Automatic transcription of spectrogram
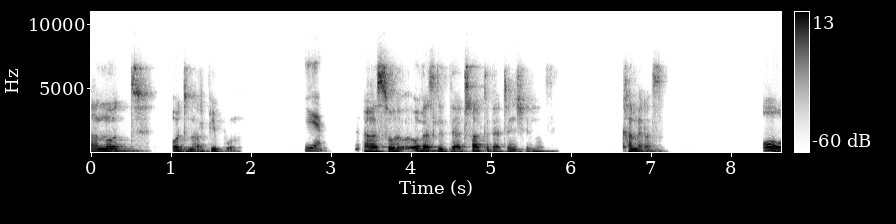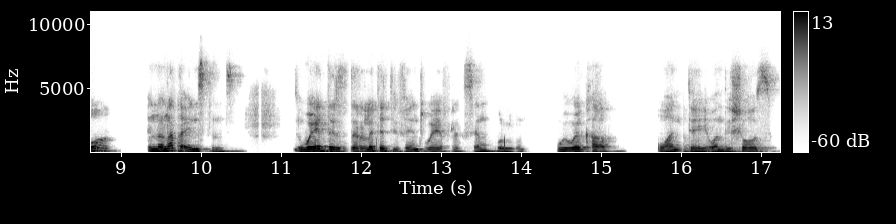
are not ordinary people. Yeah. Uh, so obviously they attract the attention of cameras. Or in another instance, where there's a related event where, for example, we wake up one day on the shores,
